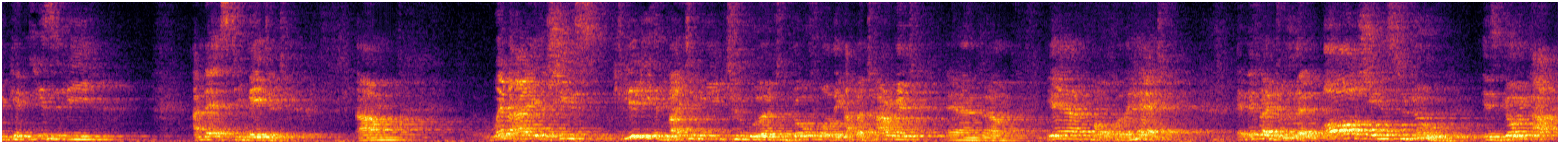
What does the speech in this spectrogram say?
you can easily underestimate it. Um, when I, she's clearly inviting me to, uh, to go for the upper target and um, yeah, for, for the head. And if I do that, all she has to do is going up,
